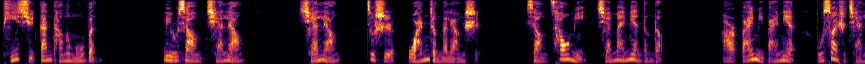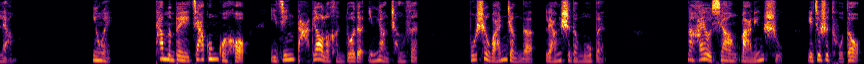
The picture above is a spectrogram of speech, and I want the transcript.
提取单糖的母本，例如像全粮，全粮就是完整的粮食，像糙米、全麦面等等，而白米、白面不算是全粮，因为它们被加工过后，已经打掉了很多的营养成分，不是完整的粮食的母本。那还有像马铃薯，也就是土豆、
